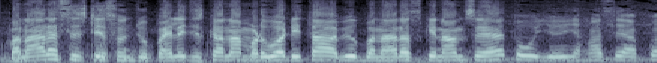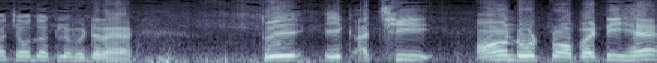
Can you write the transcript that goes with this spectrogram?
बनारस स्टेशन जो पहले जिसका नाम मड़ुआडी था, अभी बनारस के नाम से है तो ये यहाँ से आपका चौदह किलोमीटर है। तो ये एक अच्छी ऑन रोड प्रॉपर्टी है।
